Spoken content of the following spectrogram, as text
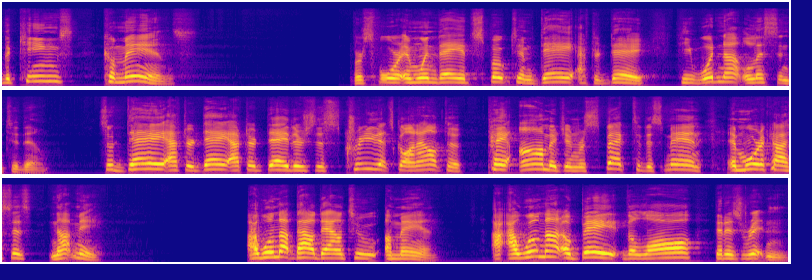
the king's commands? Verse 4 And when they had spoke to him day after day, he would not listen to them. So, day after day after day, there's this decree that's gone out to pay homage and respect to this man. And Mordecai says, Not me. I will not bow down to a man. I, I will not obey the law that is written.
